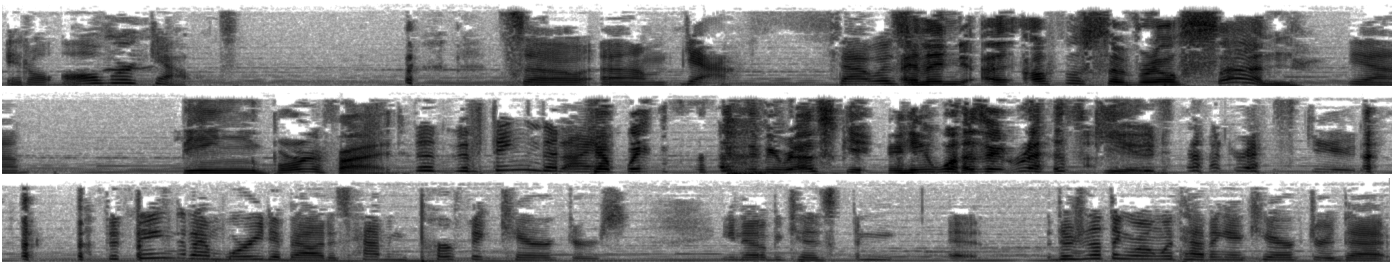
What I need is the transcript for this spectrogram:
it'll all work out. so um, yeah, that was And then uh, also Savril's son yeah. Being Borgified. The the thing that I kept waiting for him to be rescued, and he wasn't rescued. He's not rescued. the thing that I'm worried about is having perfect characters. You know, because um, uh, there's nothing wrong with having a character that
